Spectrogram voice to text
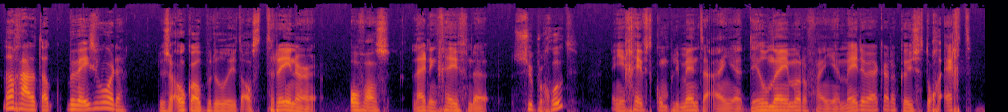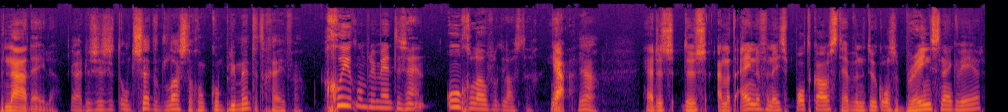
dan gaat het ook bewezen worden. Dus ook al bedoel je het als trainer of als leidinggevende supergoed. En je geeft complimenten aan je deelnemer of aan je medewerker, dan kun je ze toch echt benadelen. Ja, dus is het ontzettend lastig om complimenten te geven. Goede complimenten zijn ongelooflijk lastig. Ja. Ja. Ja, dus, dus aan het einde van deze podcast hebben we natuurlijk onze brain snack weer.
